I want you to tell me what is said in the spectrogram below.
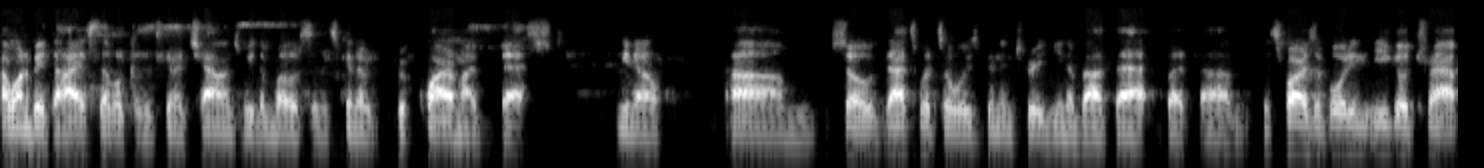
I want to be at the highest level because it's going to challenge me the most and it's going to require my best, you know. Um, so that's what's always been intriguing about that. But um, as far as avoiding the ego trap,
